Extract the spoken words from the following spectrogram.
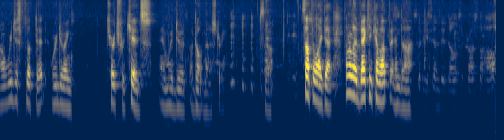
Uh, we just flipped it. We're doing church for kids and we do adult ministry. So something like that. So I'm going to let Becky come up and. Uh, so do you send the adults across the hall?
